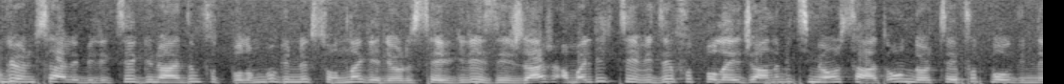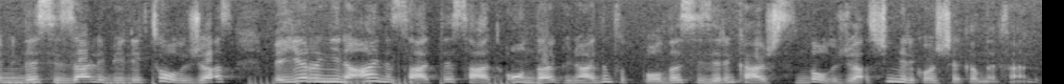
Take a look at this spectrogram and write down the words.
Bu görüntülerle birlikte Günaydın Futbol'un bugünlük sonuna geliyoruz sevgili izleyiciler. Ama Lig TV'de futbol heyecanı bitmiyor. Saat 14'te futbol gündeminde sizlerle birlikte olacağız. Ve yarın yine aynı saatte saat 10'da Günaydın Futbol'da sizlerin karşısında olacağız. Şimdilik hoşçakalın efendim.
